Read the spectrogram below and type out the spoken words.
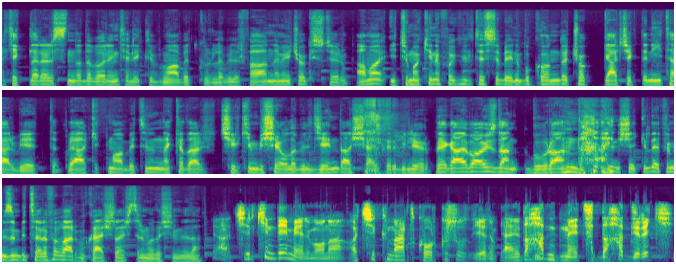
Erkekler arasında da böyle nitelikli bir muhabbet kurulabilir falan demeyi çok istiyorum. Ama İTÜ Makine Fakültesi beni bu konuda çok gerçekten iyi terbiye etti. Ve erkek muhabbetinin ne kadar çirkin bir şey olabileceğini de aşağı yukarı biliyorum. Ve galiba o yüzden Buğra'nın da aynı şekilde hepimizin bir tarafı var bu karşılaştırmada şimdiden. Ya çirkin demeyelim ona. Açık, mert, korkusuz diyelim. Yani daha net, daha direkt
